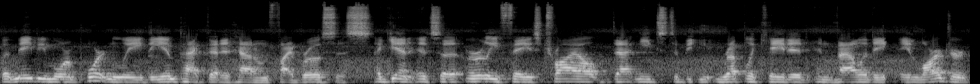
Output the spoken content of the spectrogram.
but maybe more importantly, the impact that it had on fibrosis. Again, it's an early phase trial that needs to be replicated and validate a larger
